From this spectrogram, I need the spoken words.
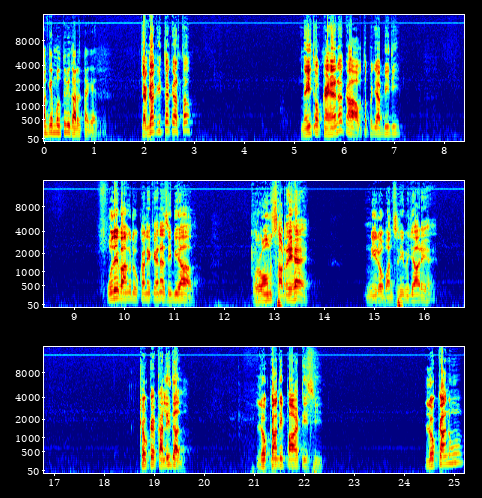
ਅੱਗੇ ਮੁਲਤਵੀ ਕਰ ਦਿੱਤਾ ਗਿਆ ਜੀ। ਚੰਗਾ ਕੀਤਾ, ਕਰਤਾ। ਨਹੀਂ ਤਾਂ ਉਹ ਕਹੇ ਨਾ ਕਹਾਵਤ ਪੰਜਾਬੀ ਦੀ। ਉਹਦੇ ਵਾਂਗ ਲੋਕਾਂ ਨੇ ਕਹਿਣਾ ਸੀ ਵੀ ਆ ਰੋਮ ਸੜ ਰਿਹਾ ਹੈ ਨੀਰੋ ਬੰਸਰੀ ਵਜਾ ਰਿਹਾ ਹੈ। ਕਿਉਂਕਿ ਅਕਾਲੀ ਦਲ ਲੋਕਾਂ ਦੀ ਪਾਰਟੀ ਸੀ। ਲੋਕਾਂ ਨੂੰ,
